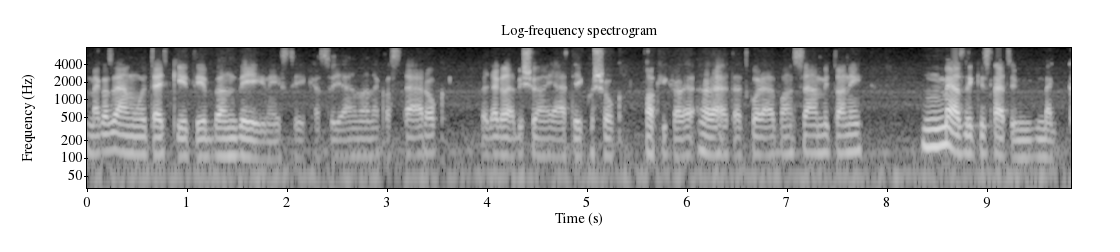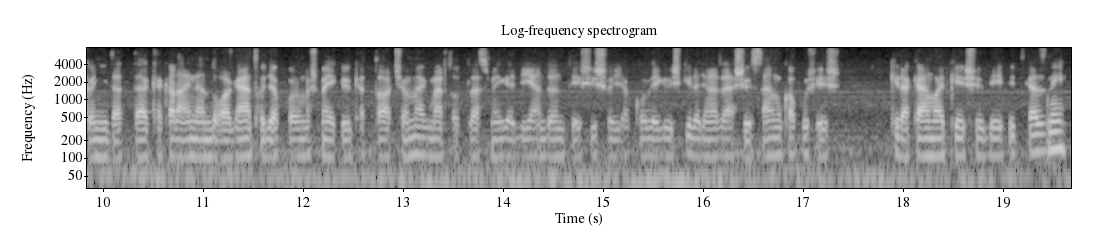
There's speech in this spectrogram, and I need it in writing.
meg az elmúlt egy-két évben végignézték ezt, hogy elmennek a sztárok, vagy legalábbis olyan játékosok, akikre le- lehetett korábban számítani, is lehet, hogy megkönnyítette Kekalainen dolgát, hogy akkor most melyik őket tartsa meg, mert ott lesz még egy ilyen döntés is, hogy akkor végül is ki legyen az első számú kapus, és kire kell majd később építkezni.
